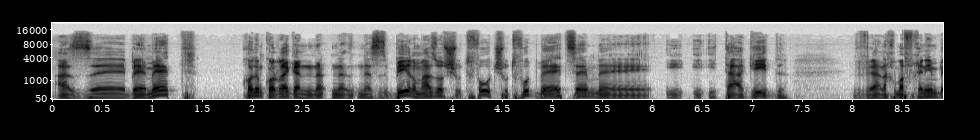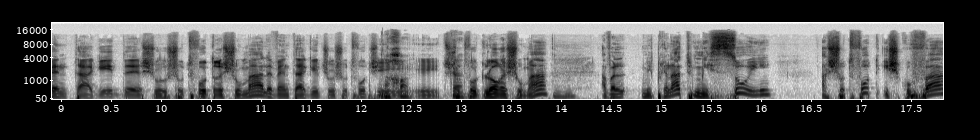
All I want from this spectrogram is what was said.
אז uh, באמת, קודם כל רגע נ, נ, נסביר מה זו שותפות. שותפות בעצם uh, היא, היא, היא תאגיד, ואנחנו מבחינים בין תאגיד uh, שהוא שותפות רשומה לבין תאגיד שהוא שותפות שהיא נכון, היא כן. שותפות לא רשומה. מהמם. אבל מבחינת מיסוי, השותפות היא שקופה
